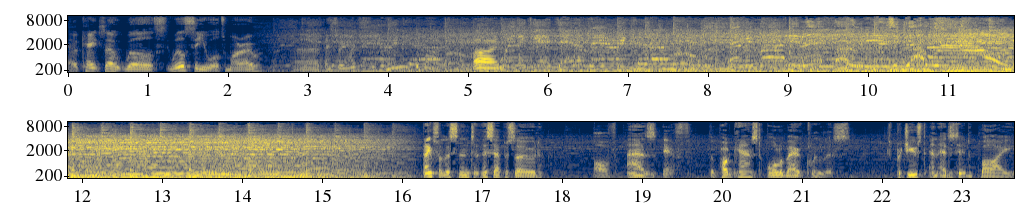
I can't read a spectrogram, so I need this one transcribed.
okay, so we'll we'll see you all tomorrow. Uh, thanks very much for joining me. Goodbye. Bye. When the kids in America, everybody lived for years ago. Thanks for listening to this episode of As If, the podcast all about Clueless. It's produced and edited by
